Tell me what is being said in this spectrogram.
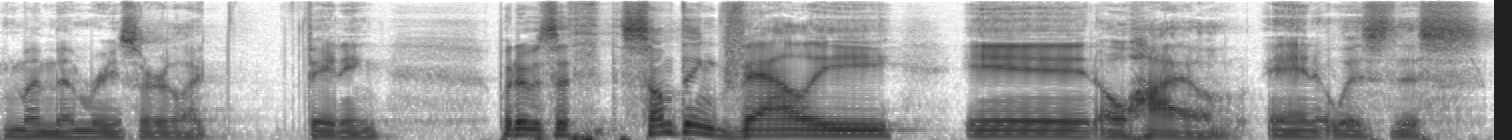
My memories are like fading, but it was a th- something Valley in Ohio, and it was this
